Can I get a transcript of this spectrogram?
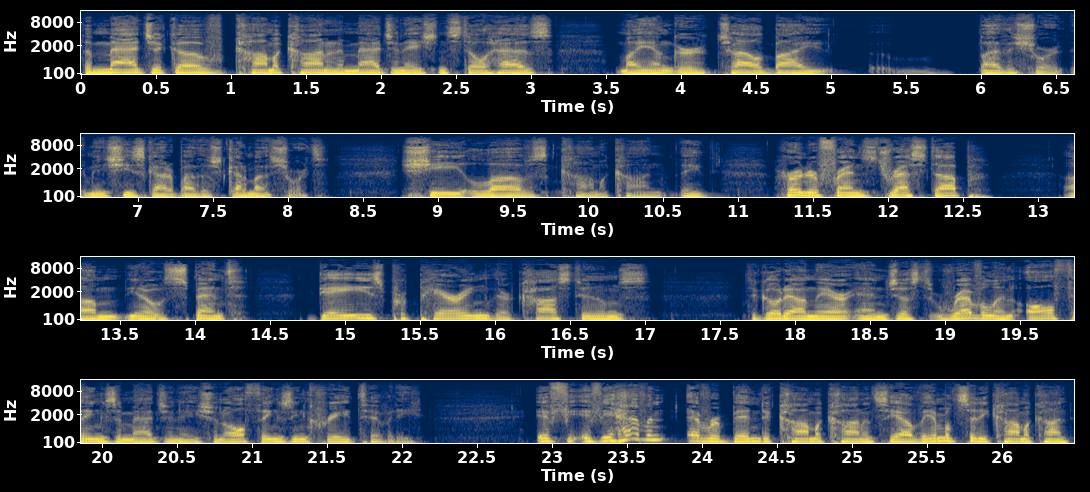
the magic of Comic Con and imagination still has my younger child by by the short. I mean, she's got it by the got him by the shorts. She loves Comic Con. They, her and her friends dressed up. Um, you know, spent days preparing their costumes to go down there and just revel in all things imagination, all things in creativity. If if you haven't ever been to Comic Con in Seattle, the Emerald City Comic Con,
